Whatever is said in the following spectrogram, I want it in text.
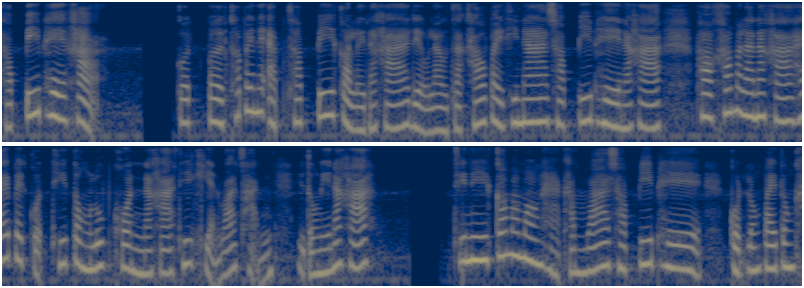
Shopee Pay ค่ะ กดเปิดเข้าไปในแอป Shopee ก่อนเลยนะคะ เดี๋ยวเราจะเข้าไปที่หน้า Shopee Pay นะคะ พอเข้ามาแล้วนะคะ ให้ไปกดที่ตรงรูปคนนะคะ ที่เขียนว่าฉันอยู่ตรงนี้นะคะทีนี้ก็มามองหาคำว่า Shopee Pay กดลงไปตรงค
